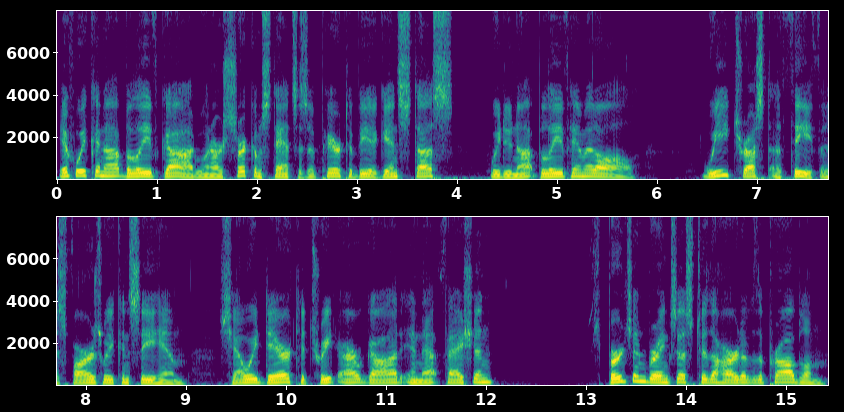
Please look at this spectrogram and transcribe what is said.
If we cannot believe God when our circumstances appear to be against us, we do not believe Him at all. We trust a thief as far as we can see him. Shall we dare to treat our God in that fashion? Spurgeon brings us to the heart of the problem.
